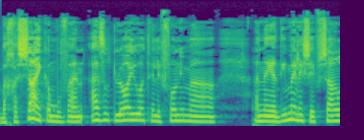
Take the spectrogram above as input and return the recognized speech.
בחשאי כמובן, אז עוד לא היו הטלפונים הניידים האלה שאפשר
